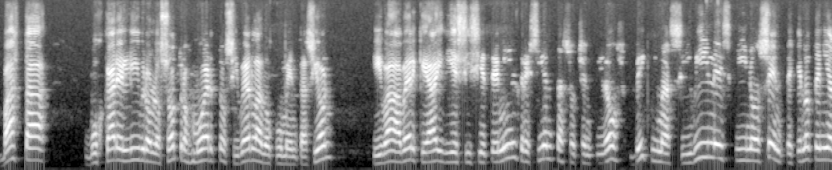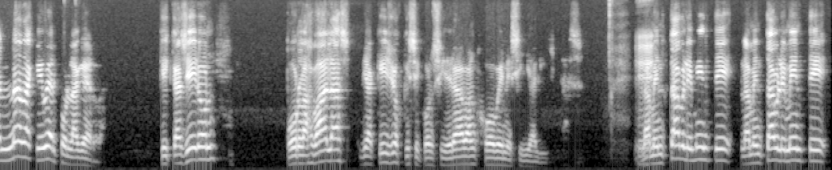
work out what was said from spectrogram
Basta buscar el libro Los otros muertos y ver la documentación y va a ver que hay 17.382 víctimas civiles inocentes que no tenían nada que ver con la guerra, que cayeron por las balas de aquellos que se consideraban jóvenes idealistas. Eh, lamentablemente, lamentablemente,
